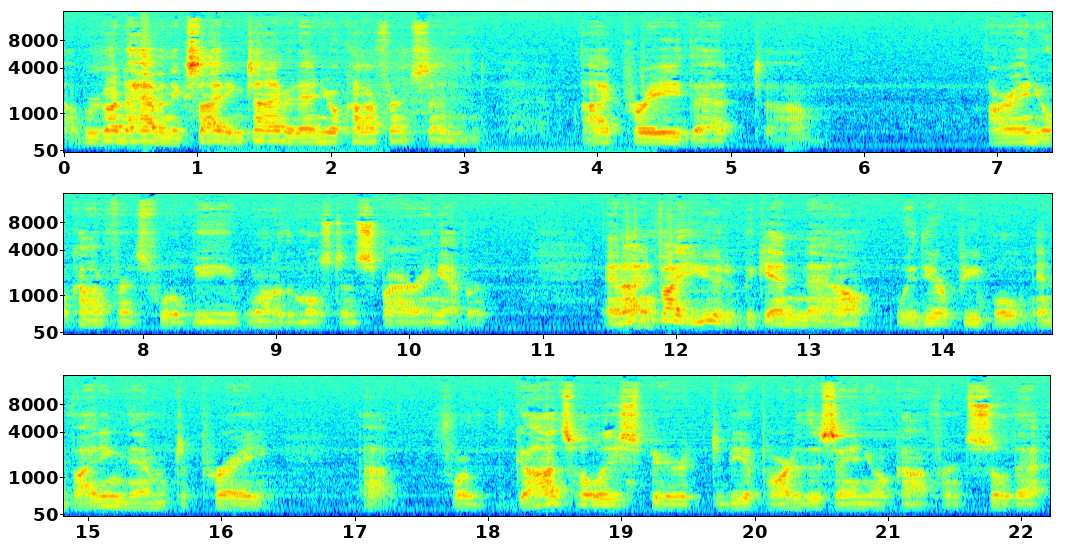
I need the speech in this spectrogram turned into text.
Uh, we're going to have an exciting time at annual conference, and I pray that um, our annual conference will be one of the most inspiring ever. And I invite you to begin now with your people, inviting them to pray uh, for God's Holy Spirit to be a part of this annual conference so that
